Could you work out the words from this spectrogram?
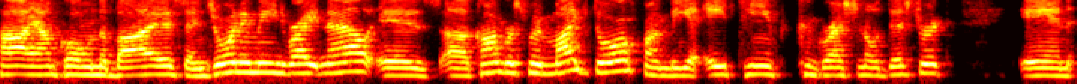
Hi, I'm Colton DeBiase, and joining me right now is uh, Congressman Mike Doyle from the 18th Congressional District in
